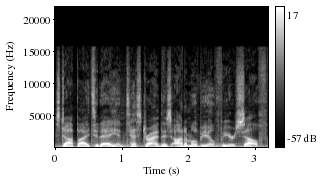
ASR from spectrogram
Stop by today and test drive this automobile for yourself.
